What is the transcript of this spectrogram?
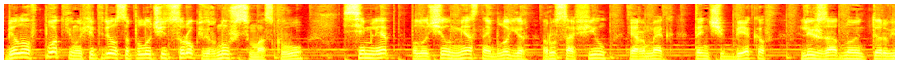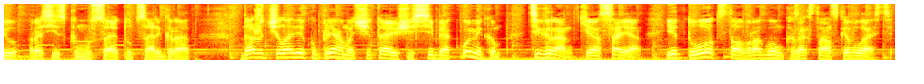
Белов-Поткин ухитрился получить срок, вернувшись в Москву. Семь лет получил местный блогер-русофил Эрмек Тенчебеков лишь за одно интервью российскому сайту «Царьград». Даже человеку, прямо считающий себя комиком, Тигран Киасаян, и тот стал врагом казахстанской власти.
